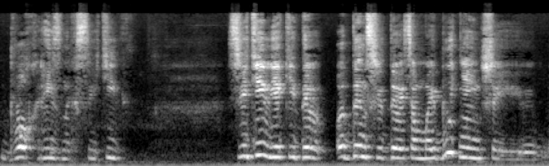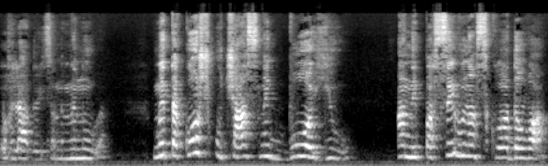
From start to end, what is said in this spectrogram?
двох різних світів. Світів, які див... один світ дивиться в майбутнє, інший оглядується на минуле. Ми також учасник бою, а не пасивна складова.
